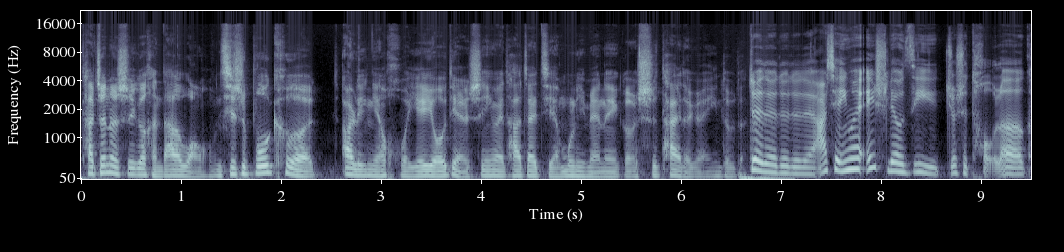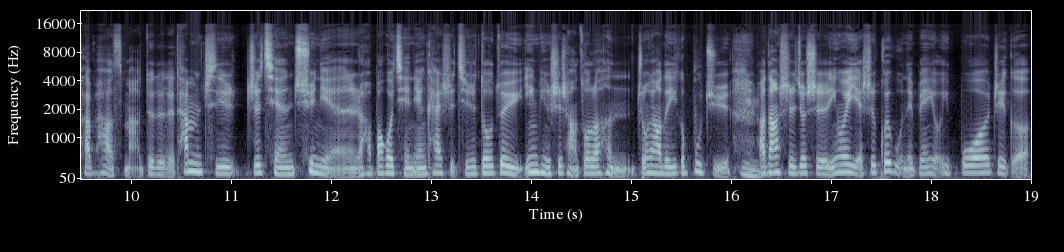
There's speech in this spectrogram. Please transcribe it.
它真的是一个很大的网红。其实播客二零年火也有点是因为他在节目里面那个失态的原因，对不对？对对对对对，而且因为 A 十六 Z 就是投了 Clubhouse 嘛，对对对，他们其实之前去年，然后包括前年开始，其实都对于音频市场做了很重要的一个布局。然后当时就是因为也是硅谷那边有一波这个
